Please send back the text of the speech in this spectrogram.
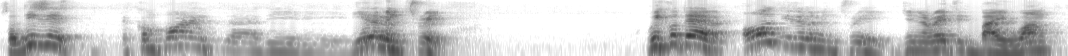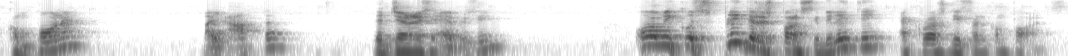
so this is the component, uh, the, the, the element tree. We could have all these element tree generated by one component, by app, that generates everything. Or we could split the responsibility across different components.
